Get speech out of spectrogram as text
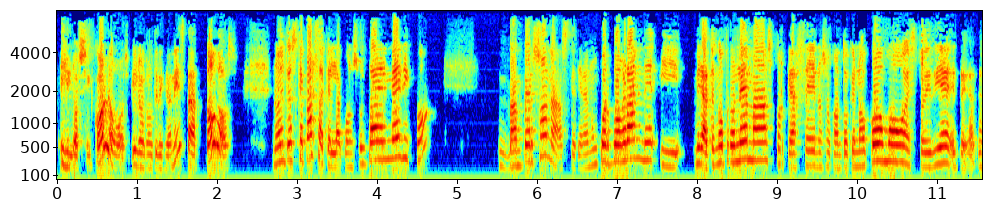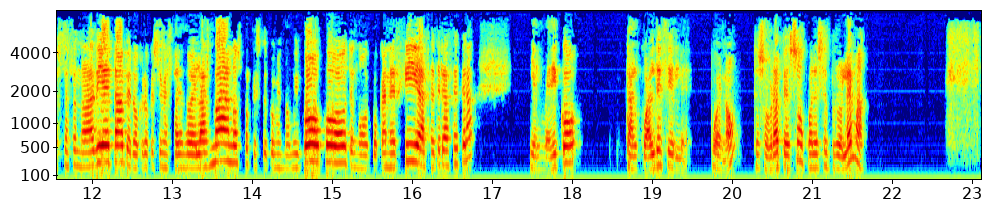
y los psicólogos y los nutricionistas, todos. ¿no? Entonces, ¿qué pasa? Que en la consulta del médico van personas que tienen un cuerpo grande y, mira, tengo problemas porque hace no sé cuánto que no como, estoy, estoy haciendo una dieta, pero creo que se me está yendo de las manos porque estoy comiendo muy poco, tengo muy poca energía, etcétera, etcétera. Y el médico, tal cual, decirle, bueno, te sobra peso, ¿cuál es el problema?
